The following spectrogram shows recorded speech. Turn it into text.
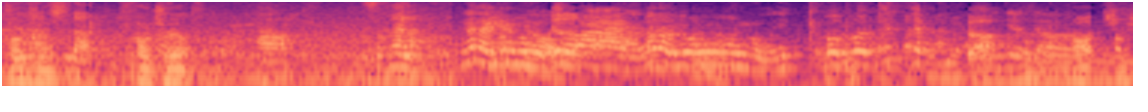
是挺好吃的？好吃。好，吃饭了。我那用用用用用用，你给我。好，谢谢。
